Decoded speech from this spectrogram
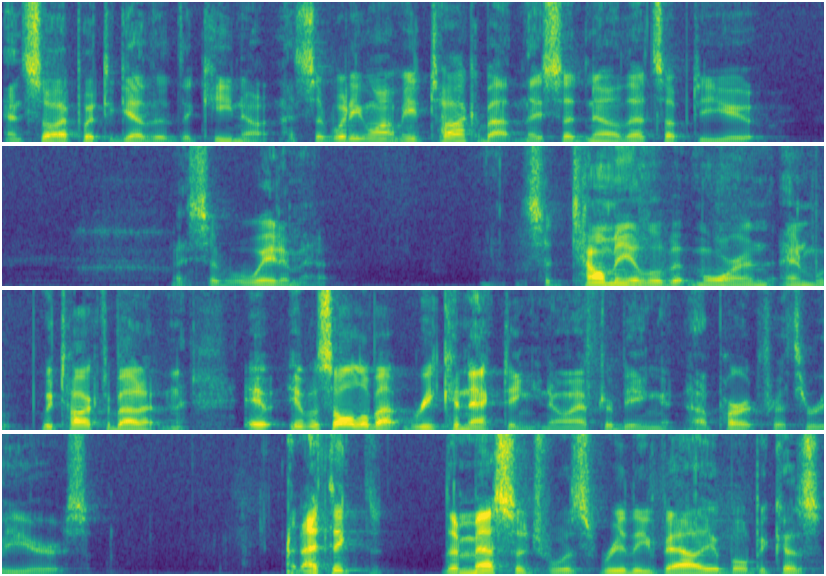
And so I put together the keynote. I said, What do you want me to talk about? And they said, No, that's up to you. I said, Well, wait a minute. Said, Tell me a little bit more. And, and we talked about it. And it, it was all about reconnecting, you know, after being apart for three years. And I think th- the message was really valuable because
